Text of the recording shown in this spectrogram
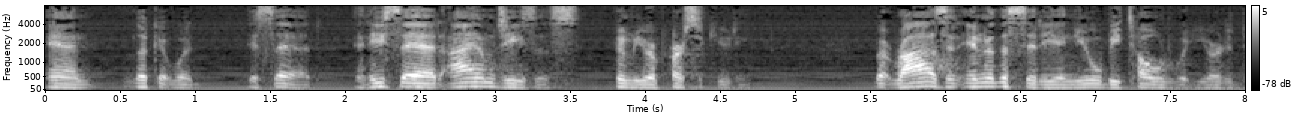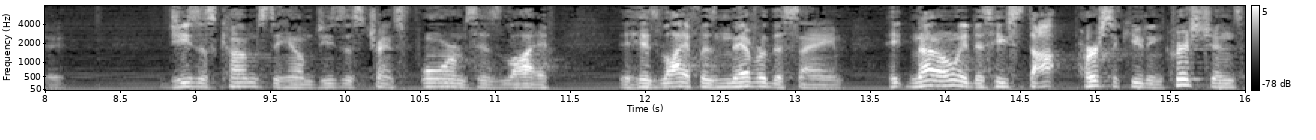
And look at what it said. And he said, I am Jesus, whom you are persecuting. But rise and enter the city, and you will be told what you are to do. Jesus comes to him. Jesus transforms his life. His life is never the same. Not only does he stop persecuting Christians,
